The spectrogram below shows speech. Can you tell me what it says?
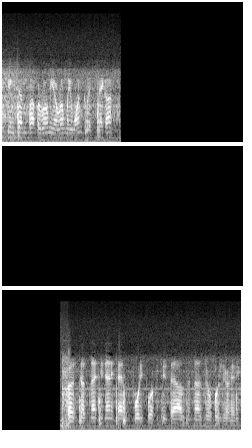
Fifteen seven Papa Romeo, runway one, clear for takeoff. Post Delta 1990, fast 44 for 2000, uh, 040 heading.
